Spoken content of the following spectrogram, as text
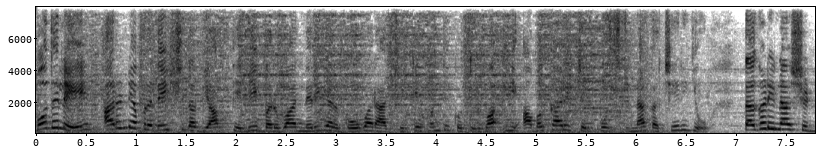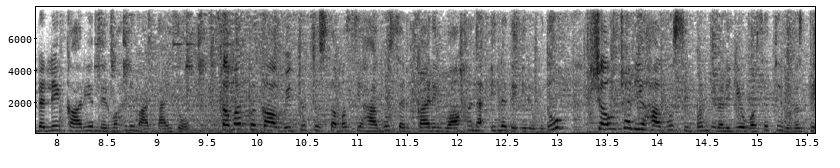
ಮೊದಲೇ ಅರಣ್ಯ ಪ್ರದೇಶದ ವ್ಯಾಪ್ತಿಯಲ್ಲಿ ಬರುವ ನೆರೆಯ ಗೋವಾ ರಾಜ್ಯಕ್ಕೆ ಹೊಂದಿಕೊಂಡಿರುವ ಈ ಅಬಕಾರಿ ಚೆಕ್ಪೋಸ್ಟ್ನ ಕಚೇರಿಯು ತಗಡಿನ ಶೆಡ್ನಲ್ಲಿ ಕಾರ್ಯನಿರ್ವಹಣೆ ಮಾಡ್ತಾ ಇದ್ದು, ಸಮರ್ಪಕ ವಿದ್ಯುತ್ ಸಮಸ್ಯೆ ಹಾಗೂ ಸರ್ಕಾರಿ ವಾಹನ ಇಲ್ಲದೆ ಇರುವುದು, ಶೌಚಾಲಯ ಹಾಗೂ ಸಿಬ್ಬಂದಿಗಳಿಗೆ ವಸತಿ ವ್ಯವಸ್ಥೆ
